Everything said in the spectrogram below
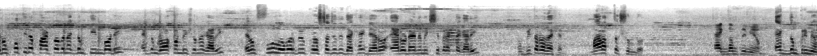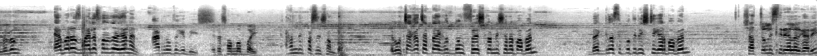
এবং প্রতিটা পার্ট পাবেন একদম তিন বডি একদম র কন্ডিশনের গাড়ি এবং ফুল ওভারভিউ ক্রসটা যদি দেখাই ড্যারো অ্যারোডাইনামিক শেপের একটা গাড়ি। এবং ভিতরটা দেখেন মারাত্মক সুন্দর। একদম প্রিমিয়াম একদম প্রিমিয়াম এবং অ্যাভারেজ মাইলেজ কত দেয় জানেন? আঠারো থেকে বিশ। এটা সম্ভব ভাই? হান্ড্রেড পার্সেন্ট সম্ভব। এবং চাকা চারটা একদম ফ্রেশ কন্ডিশনে পাবেন। ব্যাক গ্লাসে প্রতিটি স্টিকার পাবেন। সাতচল্লিশ সিরিয়ালের গাড়ি।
